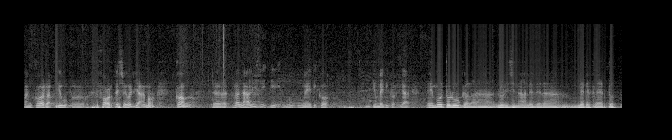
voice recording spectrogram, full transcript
ancora più eh, forte, se vogliamo, con eh, l'analisi di un, medico, di un medico legale. È molto lunga la, l'originale della, del referto.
